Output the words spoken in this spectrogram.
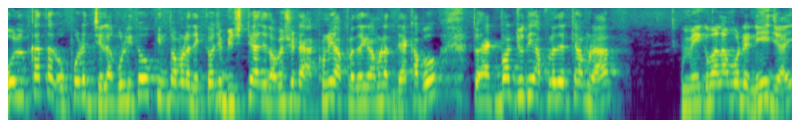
কলকাতার ওপরের জেলাগুলিতেও কিন্তু আমরা দেখতে পাচ্ছি বৃষ্টি আছে, তবে সেটা এখনই আপনাদেরকে আমরা দেখাবো। তো একবার যদি আপনাদেরকে আমরা মেঘমালা মোড়ে নিয়ে যাই,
